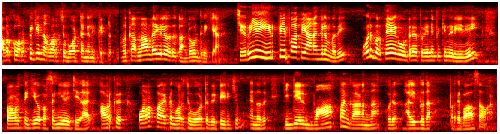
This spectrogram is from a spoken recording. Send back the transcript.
അവർക്ക് ഉറപ്പിക്കുന്ന കുറച്ച് വോട്ടെങ്കിലും കിട്ടും. നമ്മൾ കർണാടകയിലും അത് കണ്ടുകൊണ്ടിരിക്കുകയാണ്. ചെറിയ ഈർക്കിൽ പാർട്ടി ആണെങ്കിലും മതി. ഒരു പ്രത്യേക കൂട്ടരെ പ്രീണിപ്പിക്കുന്ന രീതിയിൽ പ്രവർത്തിക്കുകയോ പ്രസംഗിക്കുകയോ ചെയ്താൽ അവർക്ക് ഉറപ്പായിട്ടും കുറച്ച് വോട്ട് കിട്ടിയിരിക്കും എന്നത് ഇന്ത്യയിൽ മാത്രം കാണുന്ന ഒരു അത്ഭുത പ്രതിഭാസമാണ്.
